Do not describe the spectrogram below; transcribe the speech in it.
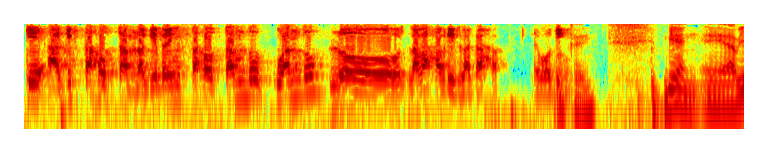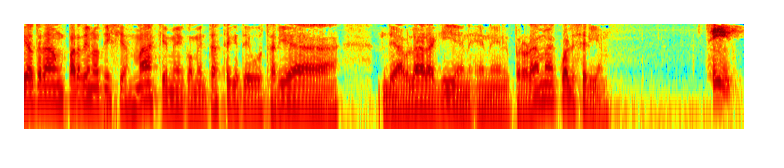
que a qué estás optando, a qué premio estás optando, cuando lo, la vas a abrir la caja de botín. Bien, eh, había otra un par de noticias más que me comentaste que te gustaría de hablar aquí en, en el programa. ¿Cuáles serían? Sí,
